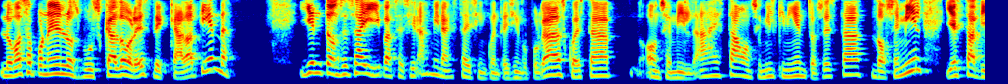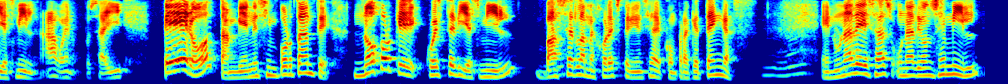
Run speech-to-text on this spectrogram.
lo vas a poner en los buscadores de cada tienda. Y entonces ahí vas a decir, ah, mira, esta de 55 pulgadas cuesta 11 mil, ah, esta 11 mil 500, esta 12 mil y esta 10 mil. Ah, bueno, pues ahí. Pero también es importante, no porque cueste 10 mil va a ser la mejor experiencia de compra que tengas. En una de esas, una de 11 mil,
